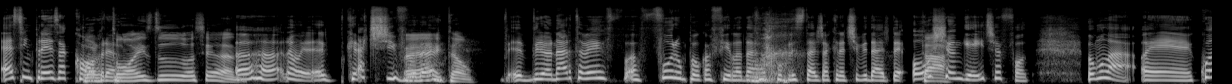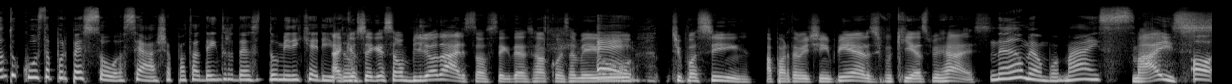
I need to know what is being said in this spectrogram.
Essa empresa cobra. Portões do oceano. Aham, não, é criativo, é, né? então. Eh, bilionário também f- fura um pouco a fila da publicidade da criatividade. Né? Tá. Ocean Gate é foda. Vamos lá. é, quanto custa por pessoa, você acha, pra estar dentro desse- do mini querido? É que eu sei que são bilionários, então eu sei que deve ser uma coisa meio. É. Tipo assim, apartamentinho em Pinheiros, tipo 500 mil reais. Não, meu amor, mais. Mas. Ó,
